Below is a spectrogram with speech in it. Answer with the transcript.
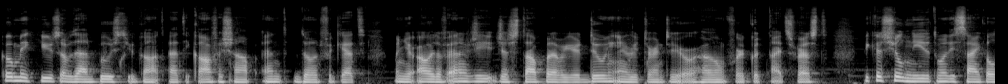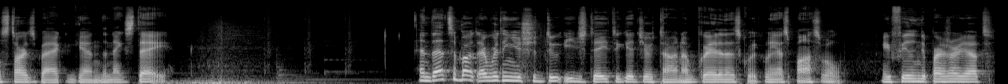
go make use of that boost you got at the coffee shop and don't forget, when you're out of energy just stop whatever you're doing and return to your home for a good night's rest, because you'll need it when the cycle starts back again the next day. And that's about everything you should do each day to get your town upgraded as quickly as possible. Are you feeling the pressure yet?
